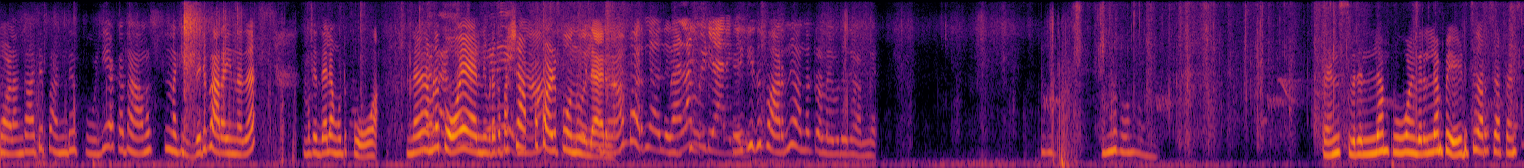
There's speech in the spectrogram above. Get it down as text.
മുളങ്കാട്ടിൽ പണ്ട് പുലിയൊക്കെ താമസിച്ചെന്നൊക്കെ ഇവർ പറയുന്നത്. നമുക്ക് എന്തായാലും അങ്ങോട്ട് പോവാം. എന്നാലും നമ്മൾ പോയായിരുന്നു ഇവിടെ പക്ഷെ അപ്പൊ കുഴപ്പമൊന്നുമില്ലായിരുന്നു. ഞാൻ പറഞ്ഞല്ലേ എനിക്കിത് പറഞ്ഞു വന്നിട്ടുള്ളൂ ഇവിടെ ഒരു അമ്മ. ഫ്രണ്ട്സ് ഇവരെല്ലാം പോവാണ്. ഇവരെല്ലാം പേടിച്ച് പറിച്ചാ ഫ്രണ്ട്സ്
